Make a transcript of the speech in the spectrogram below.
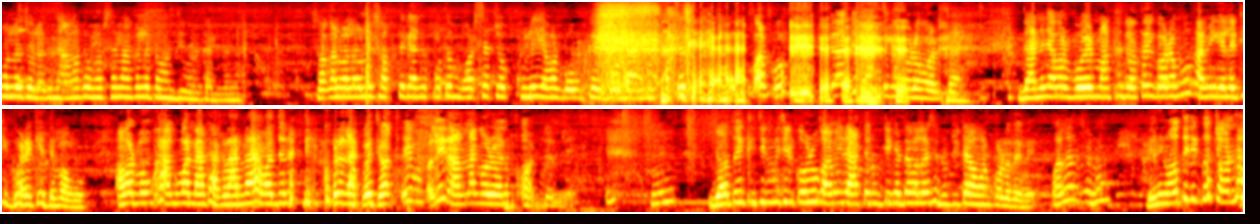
করলেও চলে কিন্তু আমাকে ভরসা না করলে তোমার জীবন কাটবে না। সকালবেলা হলে সব থেকে আগে প্রথম ভরসা চোখ খুলেই আমার বউকে বড় ভরসা। জানে যে আমার বউয়ের মাথা যতই গরম হোক আমি গেলে ঠিক ঘরে খেতে পাবো। আমার বউ খাক বা না খাক রান্না আমার জন্য ঠিক করে রাখবে যতই বলি রান্না করবে না আমার জন্য। যতই খিচির মিচির করুক, আমি রাতে রুটি খেতে সে রুটিটা আমার করে দেবে। বলো শুনুন। যেদিন অতিরিক্ত চন্ডা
